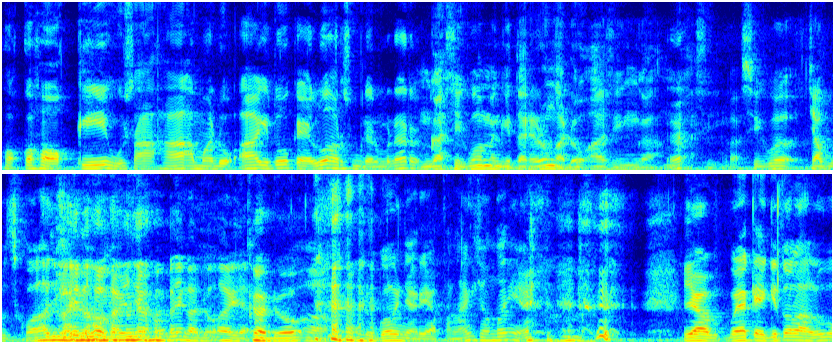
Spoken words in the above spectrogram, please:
ke hoki usaha sama doa gitu kayak lu harus benar-benar Enggak sih, gua main gitar hero enggak doa sih, enggak. Enggak sih. Enggak sih gua cabut sekolah juga itu makanya makanya enggak doa ya. Enggak doa. Aduh, gue nyari apa lagi contohnya ya ya kayak kayak gitu lah lu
